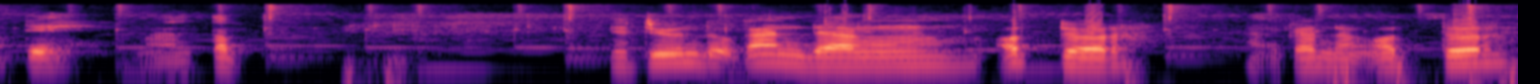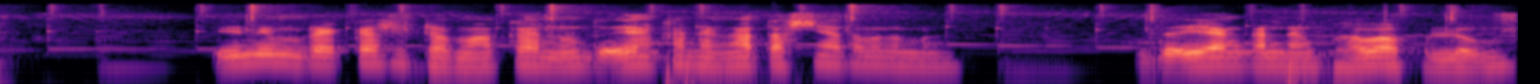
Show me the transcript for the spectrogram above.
Oke mantap jadi untuk kandang outdoor nah, kandang outdoor ini mereka sudah makan. Untuk yang kandang atasnya teman-teman. Untuk yang kandang bawah belum.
